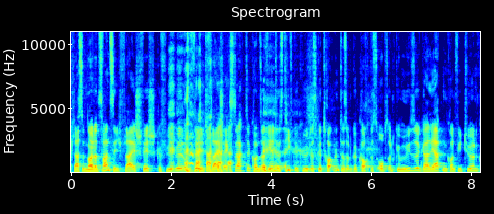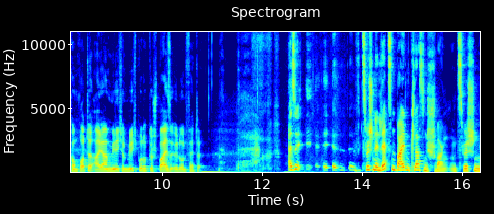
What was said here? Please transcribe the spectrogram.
Klasse 29, Fleisch, Fisch, Geflügel und Wild. Fleischextrakte, konserviertes, tiefgekühltes, getrocknetes und gekochtes Obst und Gemüse, Galerten, Konfitüren, Kompotte, Eier, Milch und Milchprodukte, Speiseöle und Fette. Also zwischen den letzten beiden Klassen schwanken, zwischen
